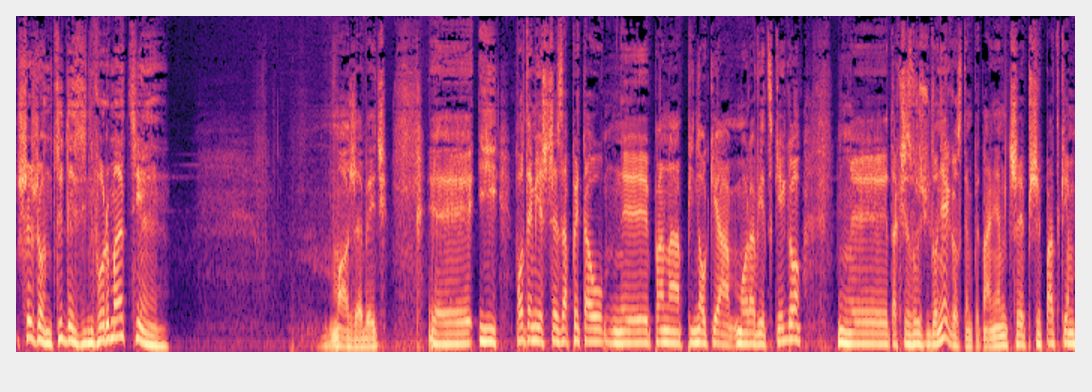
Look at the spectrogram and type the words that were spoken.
szerzący dezinformację. Może być. Yy, I potem jeszcze zapytał yy, pana Pinokia Morawieckiego, yy, tak się zwrócił do niego z tym pytaniem, czy przypadkiem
